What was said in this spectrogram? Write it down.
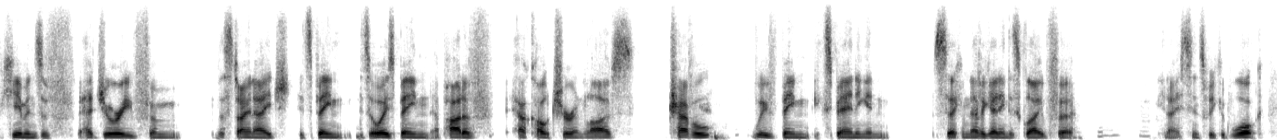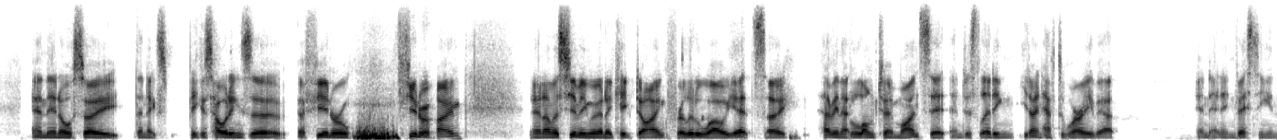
Humans have had jewelry from the Stone Age. It's been. It's always been a part of our culture and lives. Travel. We've been expanding and circumnavigating this globe for you know, since we could walk. And then also the next biggest holdings are a funeral funeral home. And I'm assuming we're going to keep dying for a little while yet. So having that long-term mindset and just letting you don't have to worry about and, and investing in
